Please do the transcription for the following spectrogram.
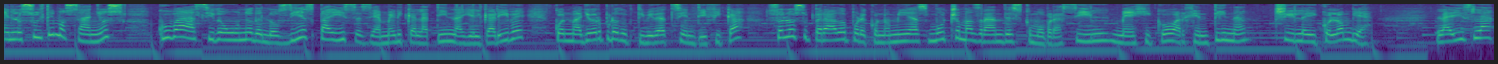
En los últimos años, Cuba ha sido uno de los 10 países de América Latina y el Caribe con mayor productividad científica, solo superado por economías mucho más grandes como Brasil, México, Argentina, Chile y Colombia. La isla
